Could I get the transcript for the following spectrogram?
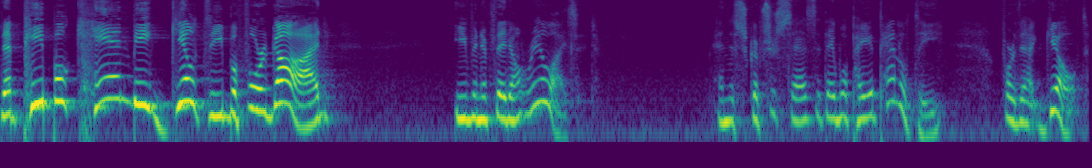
that people can be guilty before God even if they don't realize it. And the scripture says that they will pay a penalty for that guilt,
